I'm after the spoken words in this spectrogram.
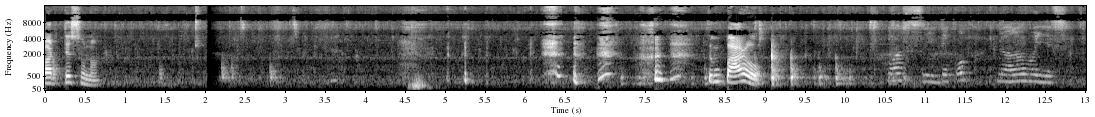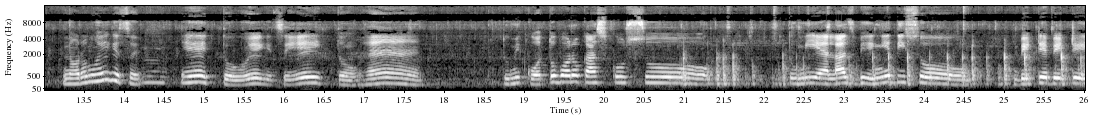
পারতেছো না। তুমি পারো? নরম হয়ে গেছে। এই তো হয়ে গেছে এই তো হ্যাঁ। তুমি কত বড় কাজ করছ। তুমি এলাচ ভেঙে দিছো। বেটে বেটে।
